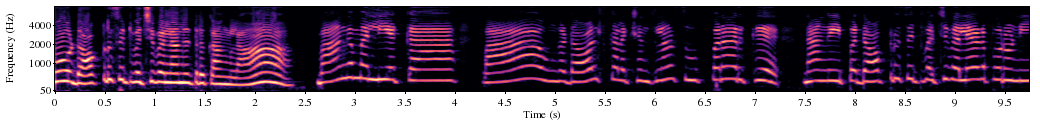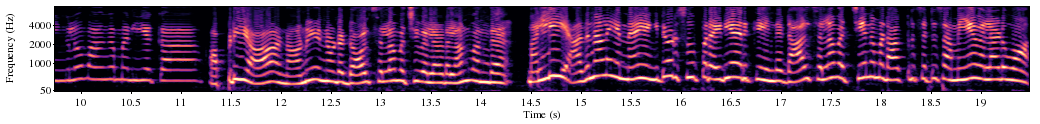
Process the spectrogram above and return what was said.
ஓ டாக்டர் செட் வச்சு விளையாண்டுட்டு இருக்காங்களா? வாங்க மல்லி அக்கா. வா உங்க டால்ஸ் கலெக்ஷன்ஸ்லாம் சூப்பரா இருக்கு. நாங்க இப்ப டாக்டர் செட் வச்சு விளையாட போறோம். நீங்களும் வாங்க மல்லி அக்கா. அப்படியா? நானும் என்னோட டால்ஸ் எல்லாம் வச்சு விளையாடலாம்னு வந்தேன். மல்லி அதனால என்ன? என்கிட்ட ஒரு சூப்பர் ஐடியா இருக்கு. இந்த டால்ஸ் எல்லாம் வச்சே நம்ம டாக்டர் செட் செமையா விளையாடுவோம்.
